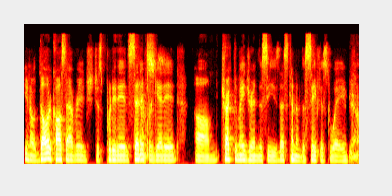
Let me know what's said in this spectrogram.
you know, dollar cost average, just put it in, set yes. it, forget it. um, track the major indices. That's kind of the safest way. Yeah.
